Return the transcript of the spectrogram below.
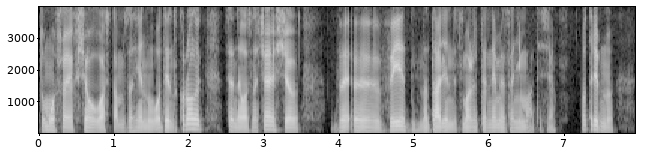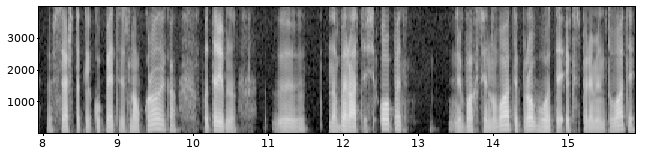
тому що якщо у вас там загинув один кролик, це не означає, що ви, е, ви надалі не зможете ними займатися. Потрібно все ж таки купити знов кролика, потрібно е, набиратись опит, вакцинувати, пробувати, експериментувати,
